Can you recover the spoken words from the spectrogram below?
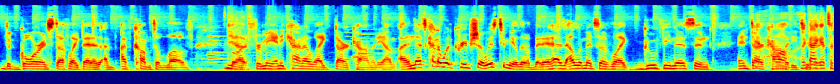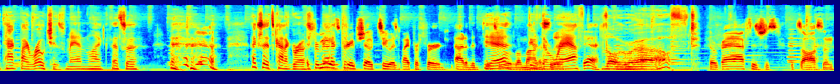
the gore and stuff like that. I've, I've come to love. Yeah. But for me, any kind of like dark comedy, um, and that's kind of what Creep Show is to me a little bit. It has elements of like goofiness and and dark Yeah, comedy. well, the guy it. gets attacked by roaches man like that's a actually it's kind of gross For me, it's Creep Show two is my preferred out of the, the yeah two of them. Dude, Honestly, the raft Yeah, the raft the raft is just it's awesome.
